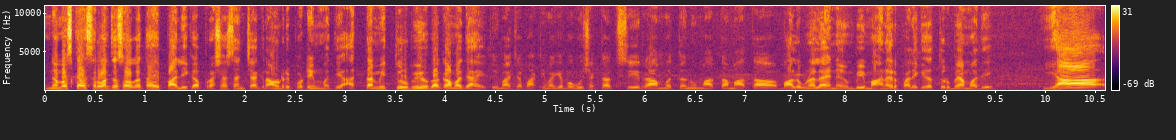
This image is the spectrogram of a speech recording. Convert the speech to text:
नमस्कार सर्वांचं स्वागत आहे पालिका प्रशासनच्या ग्राउंड रिपोर्टिंगमध्ये आत्ता मी तुर्भे विभागामध्ये आहे. तुम्ही माझ्या पाठीमागे बघू शकतात श्री रामतनू माता माता बालरुग्णालय आहे नवी मुंबई महानगरपालिकेचा तुर्भ्यामध्ये. ह्या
